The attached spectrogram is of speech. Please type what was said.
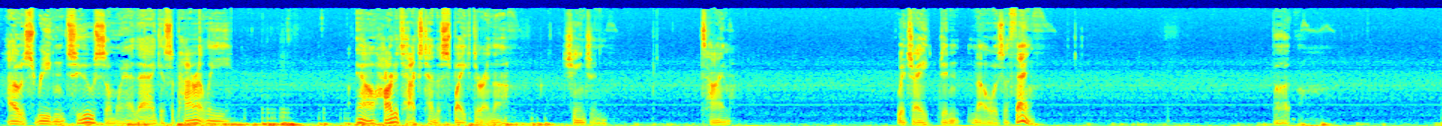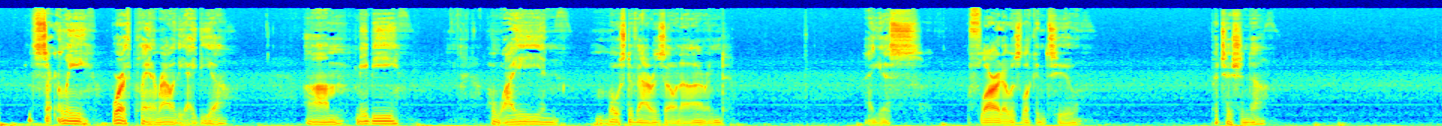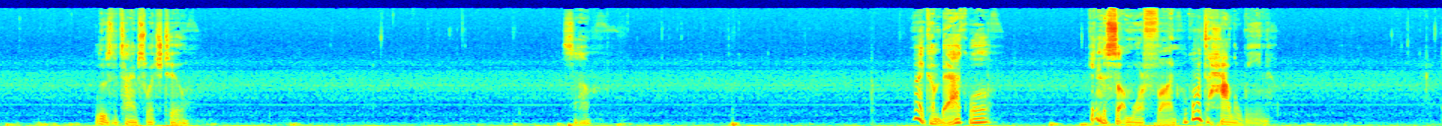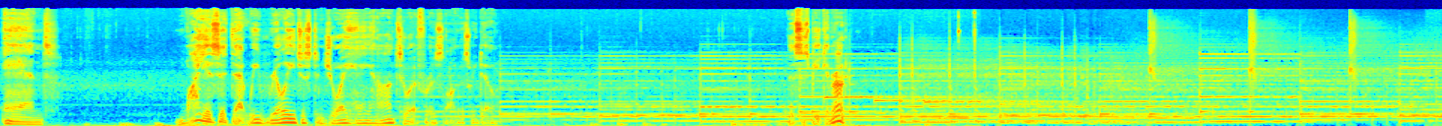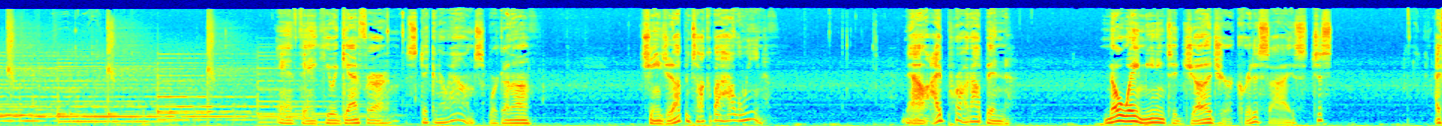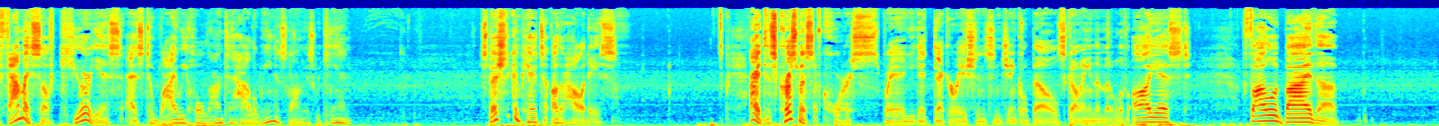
I was reading too somewhere that I guess apparently, you know, heart attacks tend to spike during the change in time which I didn't know was a thing. But it's certainly worth playing around with the idea. Um, maybe Hawaii and most of Arizona and I guess Florida was looking to petition to lose the time switch too. So, when I come back, we'll get into something more fun. We're going to Halloween. And why is it that we really just enjoy hanging on to it for as long as we do? This is Beacon Road. Again for sticking around. We're gonna change it up and talk about Halloween. Now, I brought up in no way meaning to judge or criticize, just I found myself curious as to why we hold on to Halloween as long as we can, especially compared to other holidays. All right, this Christmas, of course, where you get decorations and jingle bells going in the middle of August, followed by the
